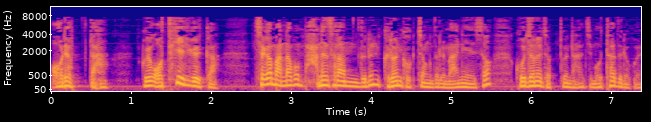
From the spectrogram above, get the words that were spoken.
어렵다. 그걸 어떻게 읽을까? 제가 만나본 많은 사람들은 그런 걱정들을 많이 해서 고전을 접근하지 못하더라고요.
